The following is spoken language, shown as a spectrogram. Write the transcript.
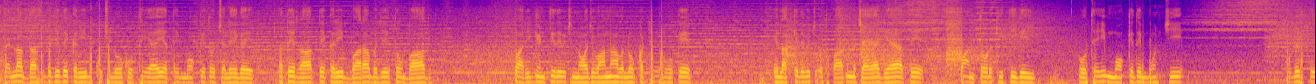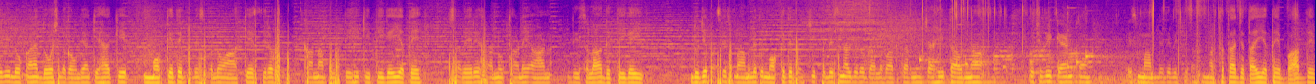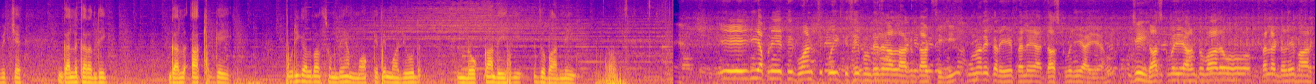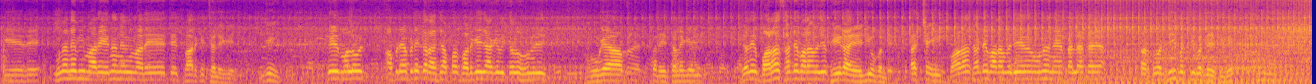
ਪਹਿਲਾਂ 10 ਵਜੇ ਦੇ ਕਰੀਬ ਕੁਝ ਲੋਕ ਉੱਥੇ ਆਏ ਅਤੇ ਮੌਕੇ ਤੋਂ ਚਲੇ ਗਏ ਅਤੇ ਰਾਤ ਦੇ ਕਰੀਬ 12 ਵਜੇ ਤੋਂ ਬਾਅਦ ਭਾਰੀ ਗਿਣਤੀ ਦੇ ਵਿੱਚ ਨੌਜਵਾਨਾਂ ਵੱਲੋਂ ਇਕੱਠੇ ਹੋ ਕੇ ਇਲਾਕੇ ਦੇ ਵਿੱਚ ਉਤਪਾਦ ਮਚਾਇਆ ਗਿਆ ਅਤੇ ਭੰਨਤੋੜ ਕੀਤੀ ਗਈ। ਉੱਥੇ ਹੀ ਮੌਕੇ ਤੇ ਪਹੁੰਚੀ ਪੁਲਿਸ ਤੇ ਵੀ ਲੋਕਾਂ ਨੇ ਦੋਸ਼ ਲਗਾਉਂਦਿਆਂ ਕਿਹਾ ਕਿ ਮੌਕੇ ਤੇ ਪੁਲਿਸ ਵੱਲੋਂ ਆ ਕੇ ਸਿਰਫ ਖਾਨਾ ਪੂਰਤੀ ਹੀ ਕੀਤੀ ਗਈ ਅਤੇ ਸਵੇਰੇ ਸਾਨੂੰ ਥਾਣੇ ਆਉਣ ਦੀ ਸਲਾਹ ਦਿੱਤੀ ਗਈ। ਦੂਜੇ ਪਾਸੇ ਇਸ ਮਾਮਲੇ ਤੇ ਮੌਕੇ ਤੇ ਪਹੁੰਚੀ ਪੁਲਿਸ ਨਾਲ ਜਦੋਂ ਗੱਲਬਾਤ ਕਰਨੀ ਚਾਹੀ ਤਾਂ ਉਹਨਾਂ ਕੁਝ ਵੀ ਕਹਿਣ ਤੋਂ ਇਸ ਮਾਮਲੇ ਦੇ ਵਿੱਚ ਅਸਮਰਥਤਾ ਜਤਾਈ ਅਤੇ ਬਾਅਦ ਦੇ ਵਿੱਚ ਗੱਲ ਕਰਨ ਦੀ ਗੱਲ ਆਖੀ ਗਈ। ਪੂਰੀ ਗੱਲਬਾਤ ਸੁਣਦੇ ਹਾਂ ਮੌਕੇ ਤੇ ਮੌਜੂਦ ਲੋਕਾਂ ਦੀ ਹੀ ਜ਼ੁਬਾਨੀ। ਇਹ ਜੀ ਆਪਣੇ ਇੱਥੇ ਗੁਆਂਢ ਚ ਕੋਈ ਕਿਸੇ ਮੁੰਡੇ ਦੇ ਨਾਲ ਲਾਗ ਡਾਟ ਸੀਗੀ। ਉਹਨਾਂ ਦੇ ਘਰੇ ਪਹਿਲੇ 10 ਕੁ ਵਜੇ ਆਏ ਆ ਉਹ। ਜੀ। 10 ਕੁ ਵਜੇ ਆਉਣ ਤੋਂ ਬਾਅਦ ਉਹ ਪਹਿਲਾਂ ਡਲੇ ਮਾਰ ਕੇ ਇਹਦੇ ਉਹਨਾਂ ਨੇ ਵੀ ਮਾਰੇ ਇਹਨਾਂ ਨੇ ਵੀ ਮਾਰੇ ਤੇ ਮਾਰ ਕੇ ਚਲੇ ਗਏ ਜੀ। ਜੀ। ਤੇ ਮੰਨ ਲਓ ਆਪਣੇ ਆਪਣੇ ਘਰਾਂ 'ਚ ਆਪਾਂ ਵੜ ਗਏ ਜਾ ਕੇ ਵੀ ਚਲੋ ਹੁਣ ਹੋ ਗਿਆ ਆਪਣੇ ਘਰੇ ਚਲੇ ਗਏ ਜੀ। ਜਦੇ 12 12:30 ਵਜੇ ਫੇਰ ਆਏ ਜੀ ਉਹ ਬੰਦੇ। ਅੱਛਾ ਜੀ। 12 12:30 ਵਜੇ ਉਹਨਾਂ ਨੇ ਪਹਿਲਾਂ ਤਾਂ ਘੱਟ ਤੋਂ ਘੱਟ 20 25 ਬੰਦੇ ਸੀਗੇ।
